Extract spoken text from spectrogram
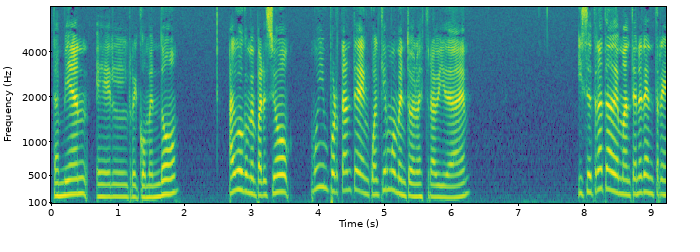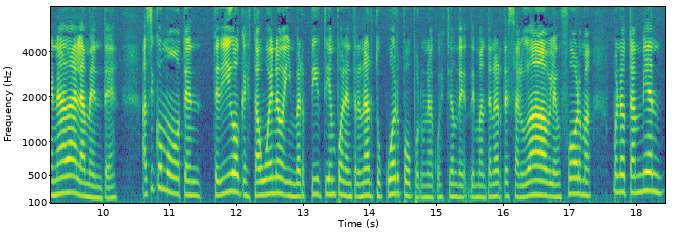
También él recomendó algo que me pareció muy importante en cualquier momento de nuestra vida, ¿eh? Y se trata de mantener entrenada la mente. Así como te, digo que está bueno invertir tiempo en entrenar tu cuerpo por una cuestión de, mantenerte saludable, en forma, bueno, también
